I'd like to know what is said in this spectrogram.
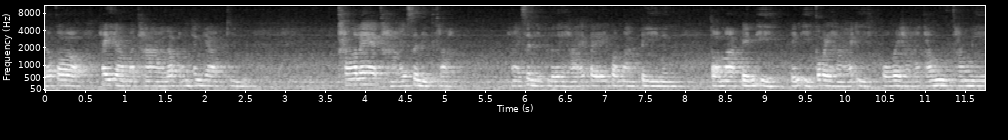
แล้วก็ให้ยามาทาแล้วผมทั้งยากินครั้งแรกหายสนิทค่ะ หายสนิทเลยหายไปประมาณปีหนึ่งต่อมาเป็นอีกเป็นอีกก็ไปหาอีกพอไปหาครั้งครั้งนี้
